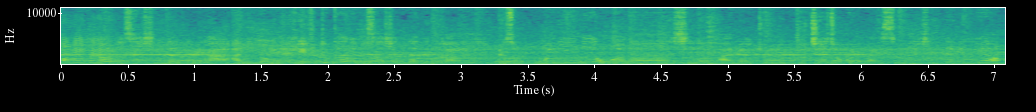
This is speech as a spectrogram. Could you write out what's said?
텀블러를 사신다든가 아니면 뭐 기프트 카드를 사신다든가 그래서 본인이 원하시는 바를 좀 더 구체적으로 말씀을 하실 때는요.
